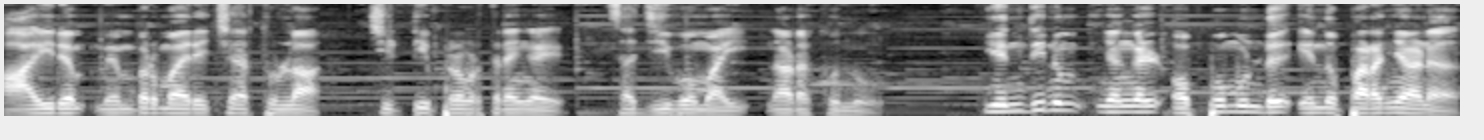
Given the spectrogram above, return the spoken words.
ആയിരം മെമ്പർമാരെ ചേർത്തുള്ള ചിട്ടി പ്രവർത്തനങ്ങൾ സജീവമായി നടക്കുന്നു. എന്തിനും ഞങ്ങൾ ഒപ്പമുണ്ട് എന്ന് പറഞ്ഞാണ്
